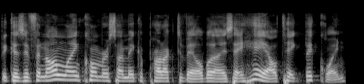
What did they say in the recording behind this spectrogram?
Because if in online commerce I make a product available and I say, hey, I'll take Bitcoin,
